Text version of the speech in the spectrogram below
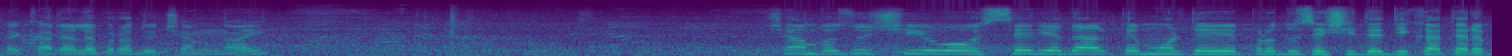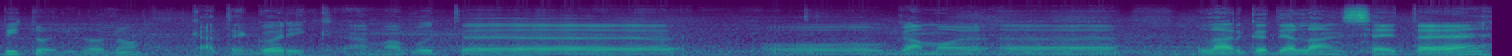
pe care le producem noi. Și am văzut și o serie de alte multe produse și dedicate răbitorilor, nu? Categoric. Am avut uh, o gamă uh, largă de lansete,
